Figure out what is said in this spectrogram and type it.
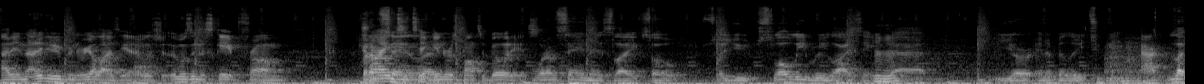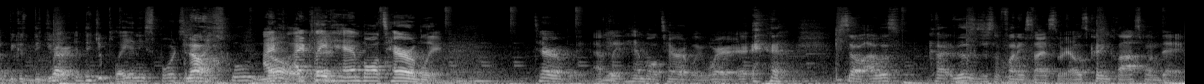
I didn't. I didn't even realize it. It was. It was an escape from But trying to take in like, responsibilities. What I'm saying is like, so, so you slowly realizing Mm-hmm. that your inability to be act like because did you Right. did you play any sports in No, high school? I, No, I played handball terribly. Terribly. I Yeah. played handball terribly. Where, so I was. Cut, this is just a funny side story. I was cutting class one day,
